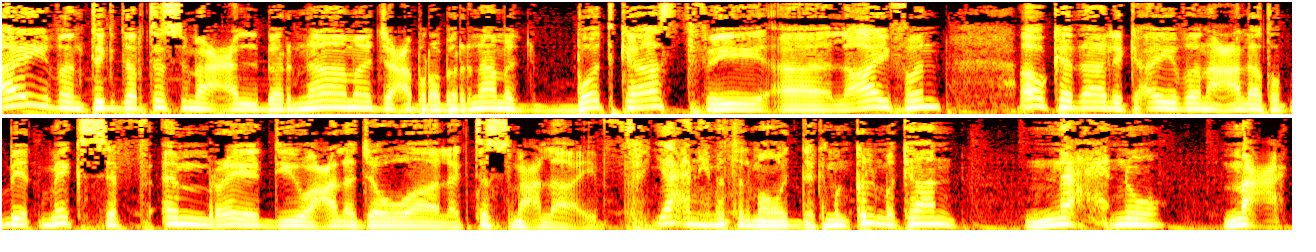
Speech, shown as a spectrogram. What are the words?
أيضا تقدر تسمع البرنامج عبر برنامج بودكاست في آه الآيفون أو كذلك أيضا على تطبيق ميكس اف ام راديو على جوالك تسمع live يعني مثل ما ودك من كل مكان نحن معك.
